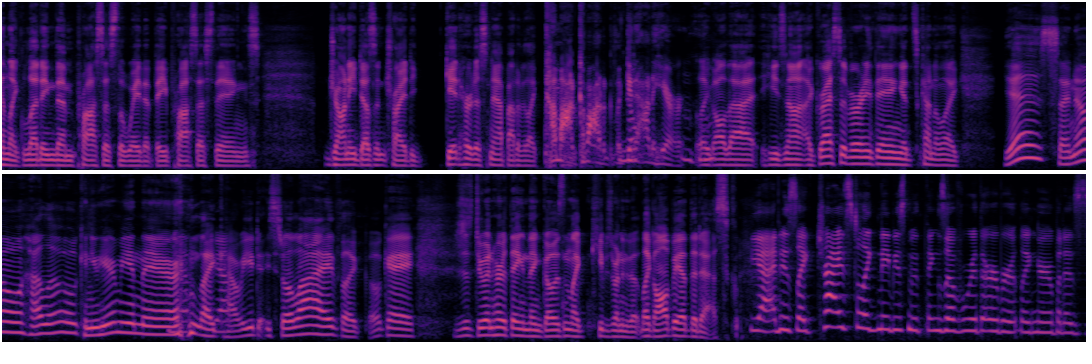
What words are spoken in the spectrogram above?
and like letting them process the way that they process things. Johnny doesn't try to get her to snap out of it like, come on, come on, get out of here. Mhm. Like all that. He's not aggressive or anything. It's kind of like, yes, I know. Hello. Can you hear me in there? Yep, like, yep. how are you d- still alive? Like, okay. Just doing her thing, and then goes and like keeps running the, like, I'll be at the desk. Yeah, and is like tries to like maybe smooth things over with Herb Ertlinger, but is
